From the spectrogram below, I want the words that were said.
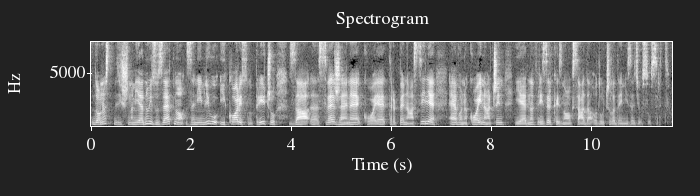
donosiš nam jednu izuzetno zanimljivu i korisnu priču za e, sve žene koje trpe nasilje. Evo na koji način jedna frizerka iz Novog Sada odlučila da im izađe u susret.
